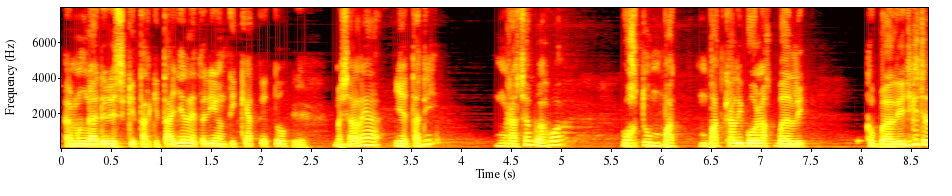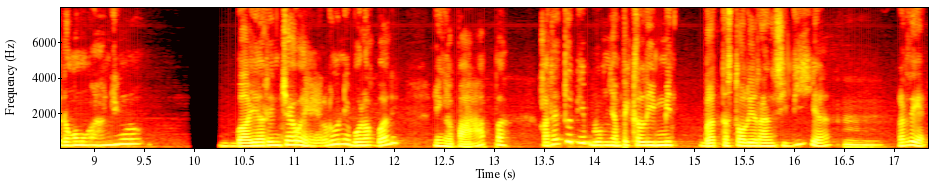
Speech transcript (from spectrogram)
emang nggak ada di sekitar kita aja lah tadi yang tiket itu. Iya. Misalnya ya tadi ngerasa bahwa waktu empat empat kali bolak balik ke Bali aja kita udah ngomong anjing lu bayarin cewek lu nih bolak balik ya nggak apa-apa karena itu dia belum nyampe ke limit batas toleransi dia Hmm. ngerti gak?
